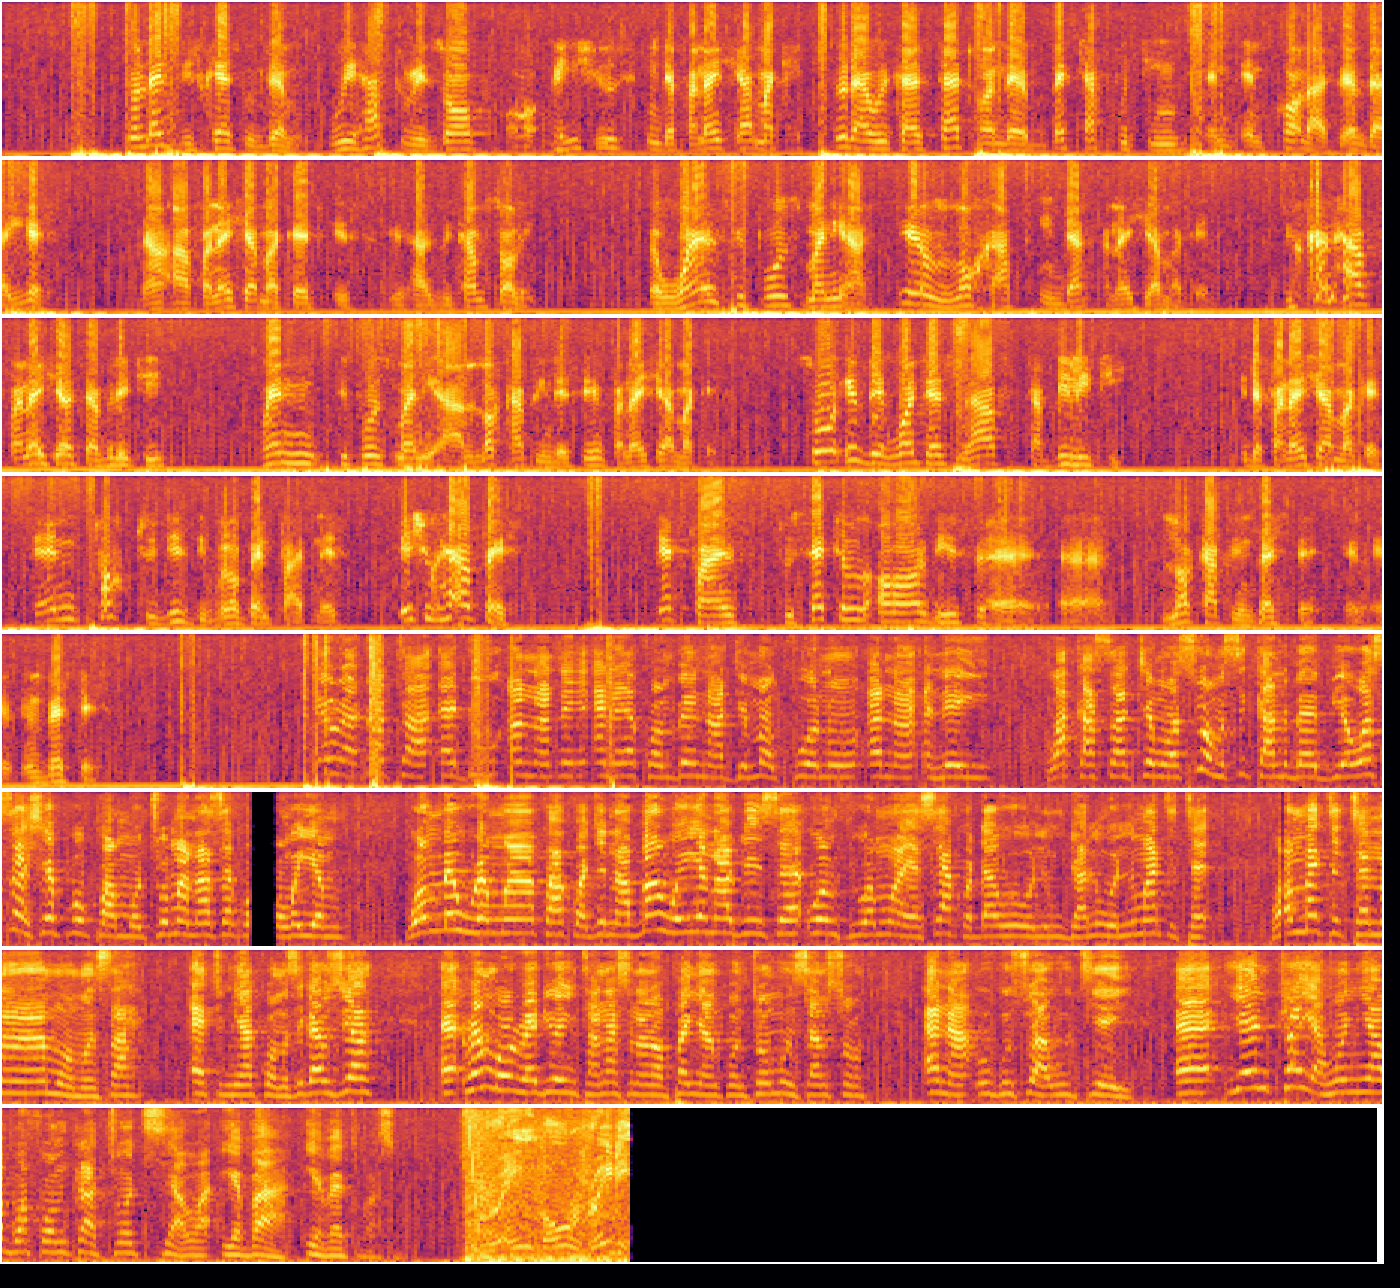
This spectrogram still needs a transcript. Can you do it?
So let's discuss with them. We have to resolve all the issues in the financial market so that we can start on a better footing and, and call ourselves that yes, now our financial market is has become solid. But once people's money are still locked up in that financial market, you can't have financial stability when people's money are locked up in the same financial market. So if they want us to have stability in the financial market, then talk to these development partners. They should help us get funds to settle all these uh, uh, lock-up uh, investors. Ewura dɔkta ɛdu ana ne ɛna yɛ kɔnvena dema kuo no ɛna ɛna yi. Wakasa kyɛn wɔn si wɔn sika no baabi a wɔsɛ ɛhyɛ popa mmɔtuom anaasɛ kɔn yam wɔn bɛwura mu akɔ akɔgye na aban wɔ yɛ n'adwene sɛ wɔn fi wɔn a yɛsɛ akɔda hɔ onim dwane wɔn nim atetɛ wɔn bɛtetɛ naa ma wɔn nsa ɛtumi akɔ wɔn sika bisua ɛ rainbow radio international ɔpa nyankontɔn mu nsɛm so ɛna ugu so a wotie yi. Radio.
